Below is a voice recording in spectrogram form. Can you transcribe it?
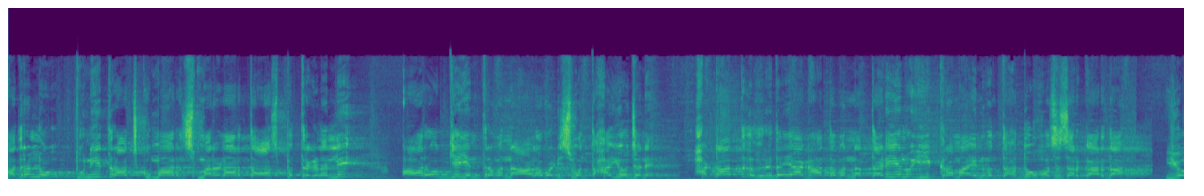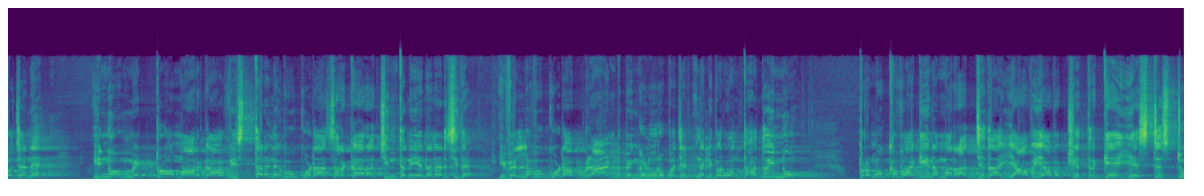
ಅದರಲ್ಲೂ ಪುನೀತ್ ರಾಜ್ಕುಮಾರ್ ಸ್ಮರಣಾರ್ಥ ಆಸ್ಪತ್ರೆಗಳಲ್ಲಿ ಆರೋಗ್ಯ ಯಂತ್ರವನ್ನು ಅಳವಡಿಸುವಂತಹ ಯೋಜನೆ. ಹಠಾತ್ ಹೃದಯಾಘಾತವನ್ನು ತಡೆಯಲು ಈ ಕ್ರಮ ಎನ್ನುವಂತಹದ್ದು ಹೊಸ ಸರ್ಕಾರದ ಯೋಜನೆ. ಇನ್ನು ಮೆಟ್ರೋ ಮಾರ್ಗ ವಿಸ್ತರಣೆಗೂ ಕೂಡ ಸರ್ಕಾರ ಚಿಂತನೆಯನ್ನು ನಡೆಸಿದೆ. ಇವೆಲ್ಲವೂ ಕೂಡ ಬ್ರ್ಯಾಂಡ್ ಬೆಂಗಳೂರು ಬಜೆಟ್ನಲ್ಲಿ ಬರುವಂತಹದ್ದು ಇನ್ನು ಪ್ರಮುಖವಾಗಿ ನಮ್ಮ ರಾಜ್ಯದ ಯಾವ ಯಾವ ಕ್ಷೇತ್ರಕ್ಕೆ ಎಷ್ಟೆಷ್ಟು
